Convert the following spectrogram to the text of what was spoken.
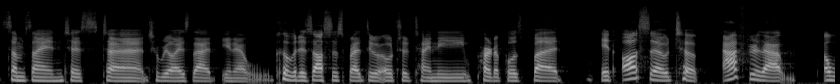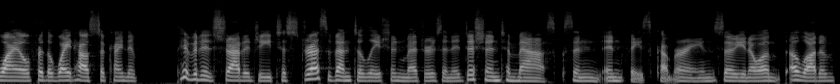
some scientists to to realize that you know covid is also spread through ultra tiny particles but it also took after that a while for the white house to kind of pivot its strategy to stress ventilation measures in addition to masks and, and face coverings. So you know a, a lot of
